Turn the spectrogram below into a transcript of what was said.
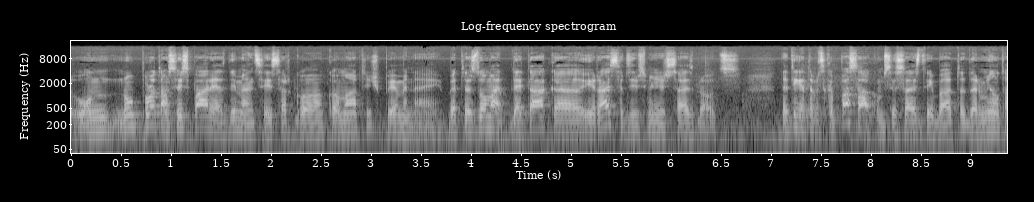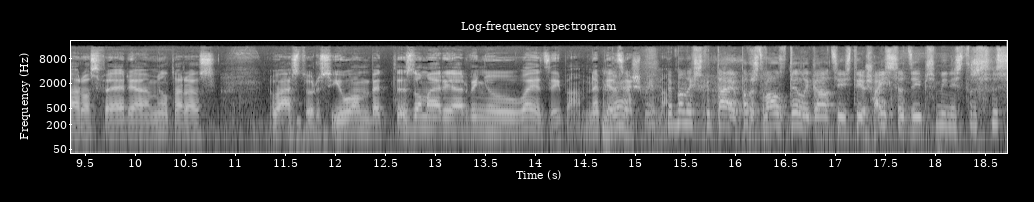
Un, nu, protams, vispārējās dimensijas, ar ko, ko Mārtiņš pieminēja. Bet es domāju, ka, ka ir aizsardzības ministrs aizbraucis. Ne tikai tāpēc, ka pasākums ir saistībā ar militāro sfēru, ja, militārās vēstures jomu, bet es domāju arī ar viņu vajadzībām, nepieciešamībām. Jā, man liekas, ka tā ir parasti valsts delegācijas tieši aizsardzības ministrs. Tas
